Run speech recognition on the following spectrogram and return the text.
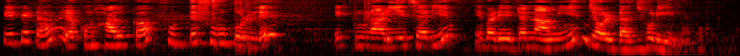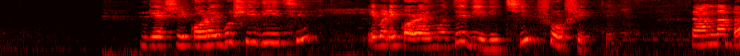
পেঁপেটা এরকম হালকা ফুটতে শুরু করলে একটু নাড়িয়ে চাড়িয়ে এবারে এটা নামিয়ে জলটা ঝরিয়ে নেব। গ্যাসে কড়াই বসিয়ে দিয়েছি। এবারে কড়াইয়ের মধ্যে দিয়ে দিচ্ছি সর্ষের তেল। রান্নাটা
